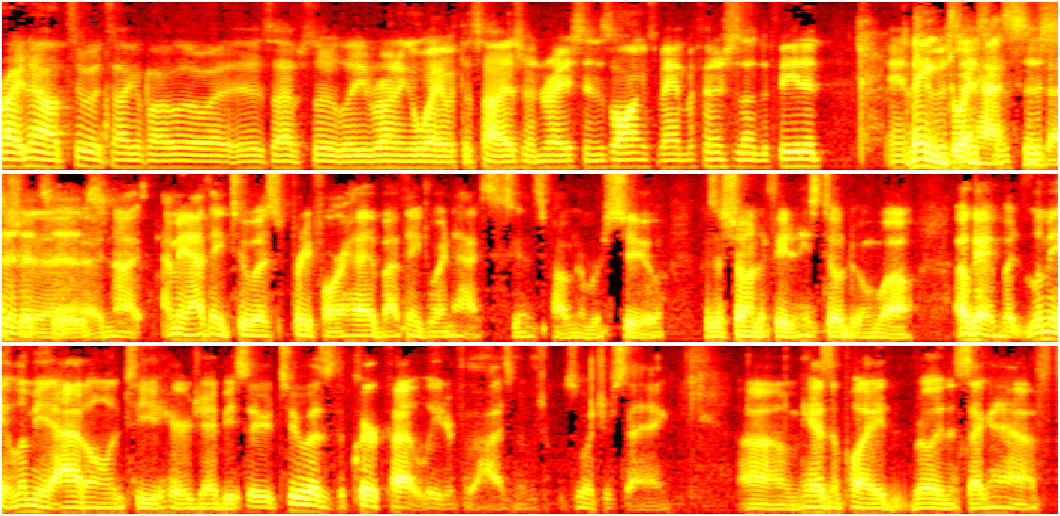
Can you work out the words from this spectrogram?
Right now, Tua Tagovailoa is absolutely running away with this Heisman race, and as long as Bama finishes undefeated, I and think Tua Dwayne Haskins is consistent, actually it's uh, his. not. I mean, I think Tua's pretty far ahead, but I think Dwayne Haskins is probably number two because they're still undefeated. He's still doing well. Okay, but let me let me add on to you here, JB. So your Tua is the clear cut leader for the Heisman, which is what you're saying. Um, he hasn't played really in the second half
